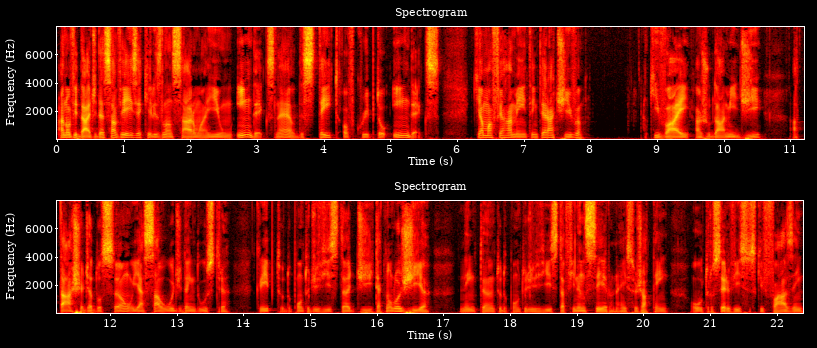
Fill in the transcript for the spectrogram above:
A novidade dessa vez é que eles lançaram aí um index, né, o The State of Crypto Index, que é uma ferramenta interativa que vai ajudar a medir a taxa de adoção e a saúde da indústria cripto do ponto de vista de tecnologia, nem tanto do ponto de vista financeiro. Né? Isso já tem outros serviços que fazem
